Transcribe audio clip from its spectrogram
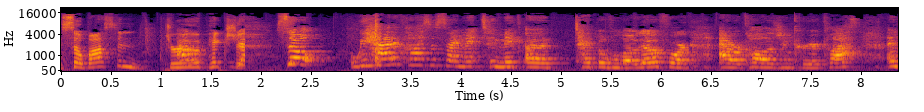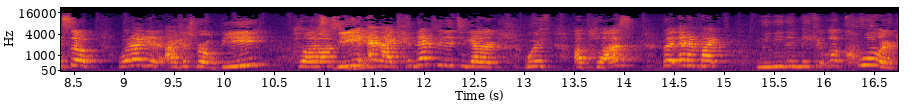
so Boston drew a Uh, picture. So we had a class assignment to make a type of logo for our college and career class. And so what I did, I just wrote B plus, Plus B, B. and I connected it together with a plus. But then I'm like, we need to make it look cooler.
